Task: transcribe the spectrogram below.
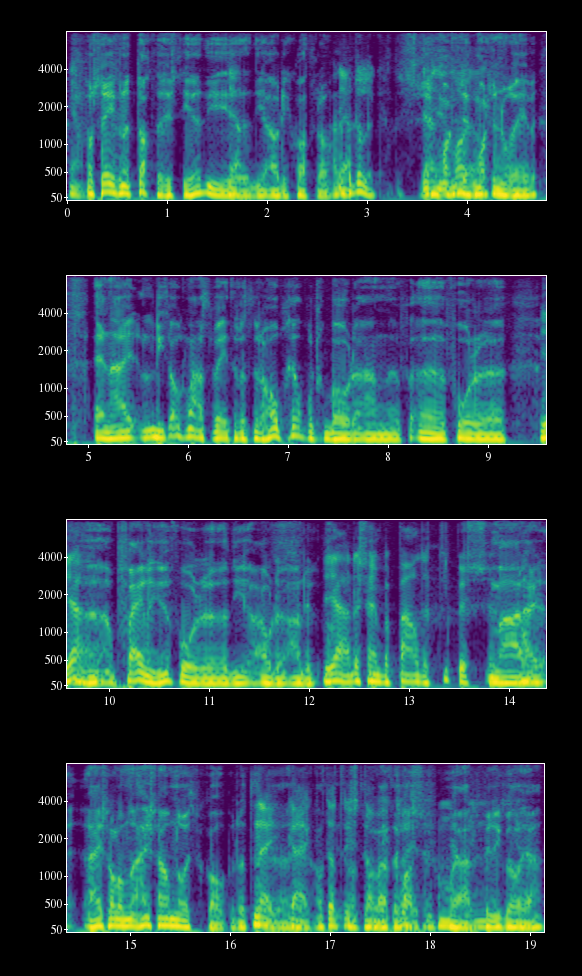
Ja. Van 87 is die, hè, die, Ja. die Audi Quattro. dat Ja. bedoel ik. Dus, Zeg, Ja, Martin, zeg. Martin nog even. En hij liet ook laatst weten dat er een hoop geld wordt geboden aan, voor, Ja. op veilingen voor eh, die oude Audi. Ja, er zijn bepaalde types. Maar hij, hij, zal hem, hij zou hem nooit verkopen. Dat, Nee, kijk, had- dat is had dan weer klasse Ja, dat vind ik wel, ja.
